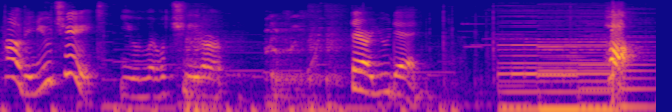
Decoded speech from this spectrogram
How did you cheat, you little cheater? There, you dead. Ha!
